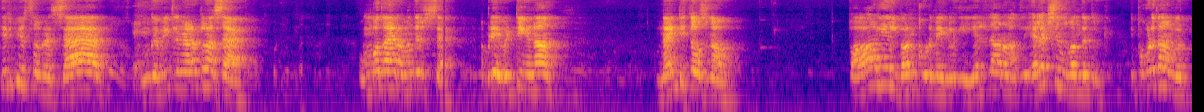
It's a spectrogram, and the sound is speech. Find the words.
திருப்பி சொல்றேன் சார் உங்க வீட்டுல நடக்கலாம் சார் ஒன்பதாயிரம் வந்துருச்சு சார் அப்படியே விட்டீங்கன்னா நைன்டி தௌசண்ட் ஆகும். பாலியல் வன்கொடுமைகளுக்கு எல்லாரும் அது எலெக்ஷன்ஸ் வந்துட்டு இருக்கு. இப்போ கூட தான்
